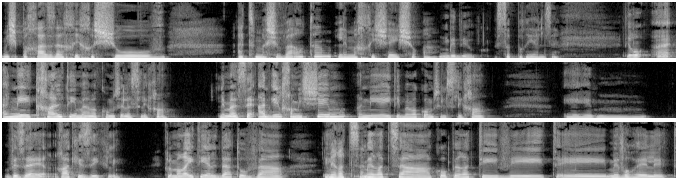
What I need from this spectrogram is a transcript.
ומשפחה זה הכי חשוב, את משווה אותם למכחישי שואה. בדיוק. ספרי על זה. תראו, אני התחלתי מהמקום של הסליחה. למעשה, עד גיל 50 אני הייתי במקום של סליחה. אמ, וזה רק הזיק לי. כלומר, הייתי ילדה טובה. מרצה. מרצה, קואופרטיבית, אה, מבוהלת.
